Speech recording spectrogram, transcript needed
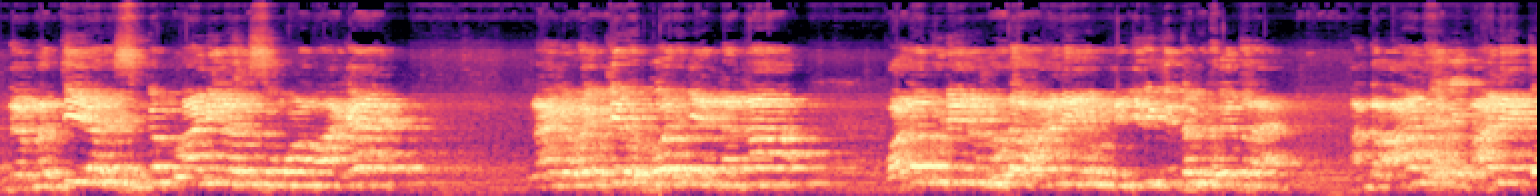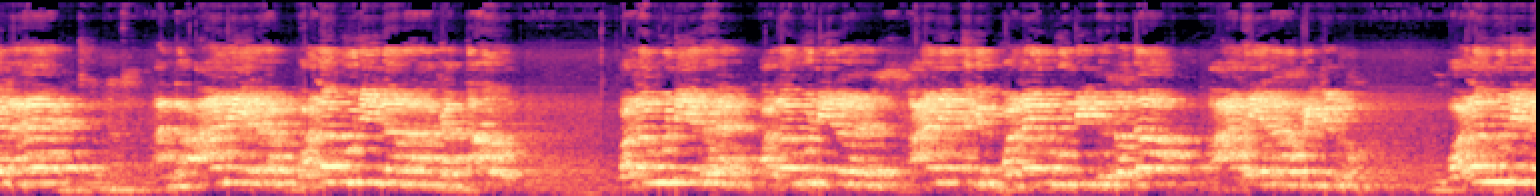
இந்த மத்திய அரசுக்கும் மாநில அரசு மூலமாக நாங்க வைக்கிற கோரிக்கை என்னன்னா கூட ஆணையம் ஒண்ணு இருக்கு தமிழகத்துல. அந்த ஆணை ஆணையத்துல அந்த ஆணையரை பழங்குடியினராகத்தான் பழங்குடியினர் பழங்குடியினர் ஆணையத்துக்கு பழங்குடியினர் தான் ஆணையரை அமைக்கணும். பழங்குடியினர்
